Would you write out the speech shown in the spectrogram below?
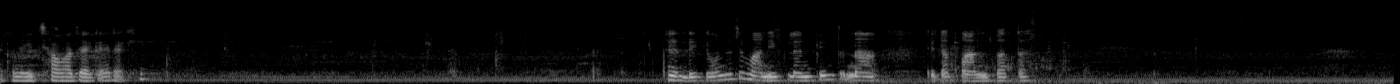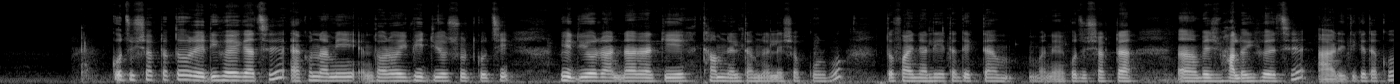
এখন এই ছাওয়া জায়গায় রাখি। হ্যাঁ দেখে মনে হচ্ছে মানি প্ল্যান্ট কিন্তু না, এটা পান পাতা। কচুর শাকটা তো রেডি হয়ে গেছে। এখন আমি, ধরো, এই ভিডিও শ্যুট করছি। ভিডিও রান্নার আর কি থামনেল টামনেল এসব করব। তো ফাইনালি এটা দেখতে মানে কচুর শাকটা বেশ ভালোই হয়েছে। আর এদিকে দেখো,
